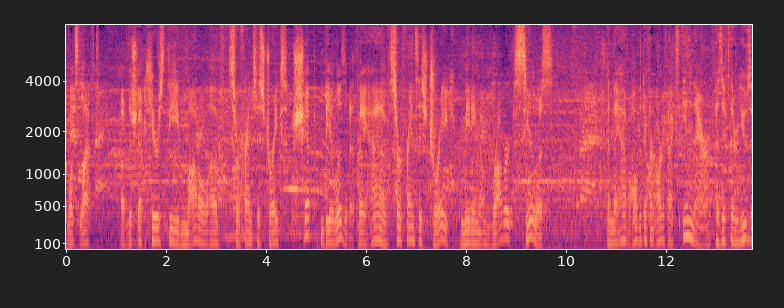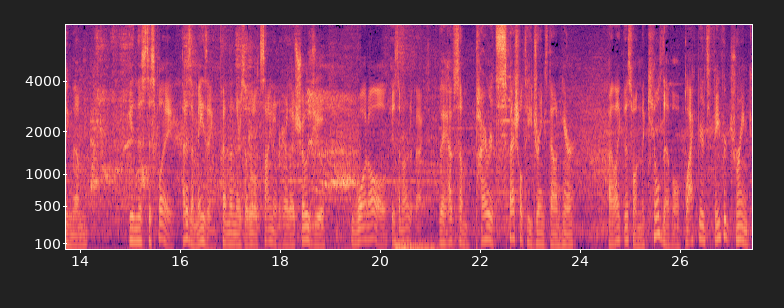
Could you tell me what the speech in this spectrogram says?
what's left of the ship. Here's the model of Sir Francis Drake's ship, the Elizabeth. They have Sir Francis Drake meeting Robert Searles, and they have all the different artifacts in there as if they're using them in this display. That is amazing. And then there's a little sign over here that shows you what all is an artifact. They have some pirate specialty drinks down here. I like this one. The Kill Devil, Blackbeard's favorite drink,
